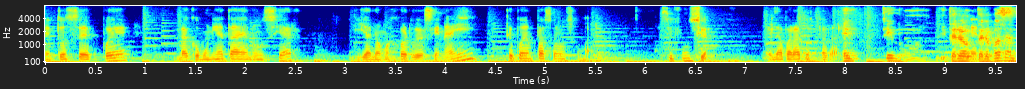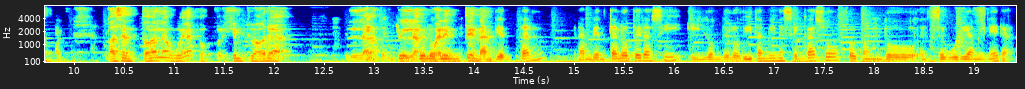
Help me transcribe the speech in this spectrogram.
Entonces después la comunidad te va a denunciar y a lo mejor recién ahí te pueden pasar un sumario. Así funciona el aparato estatal. Sí, weón. Y pero, pero pasan, pasan todas las weas, por ejemplo, ahora la, yo, la yo vi en, en cuarentena. ambiental, en ambiental opera así y donde lo vi también ese caso fue cuando en seguridad minera,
